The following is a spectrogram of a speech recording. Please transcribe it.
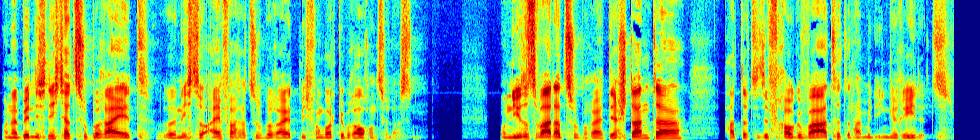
Und dann bin ich nicht dazu bereit oder nicht so einfach dazu bereit, mich von Gott gebrauchen zu lassen. Und Jesus war dazu bereit. Der stand da, hat auf diese Frau gewartet und hat mit ihnen geredet.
